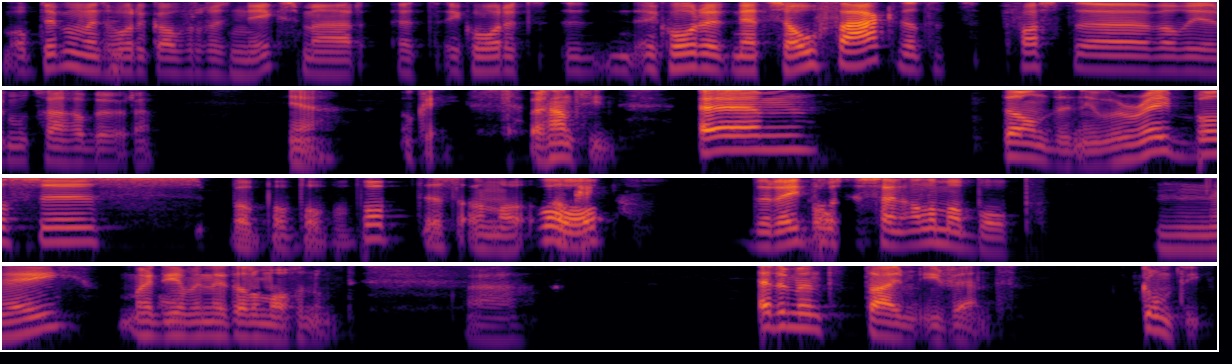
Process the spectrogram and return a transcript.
Op dit moment hoor ik overigens niks, maar het, ik, hoor het, eh, ik hoor het net zo vaak dat het vast wel weer moet gaan gebeuren. Ja, oké. We gaan het zien. Ehm, dan de nieuwe raid bosses. Pop, pop, pop, pop, pop. Dat is allemaal... Bob, de raidbosses zijn allemaal Bob. Nee, maar die hebben we net allemaal genoemd. Ah. Adamant Time Event. Komt-ie.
